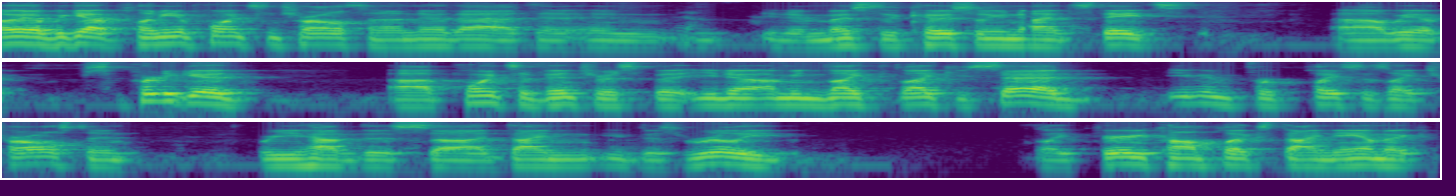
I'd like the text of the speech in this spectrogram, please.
Oh yeah, we got plenty of points in Charleston. I know that, and, and you know most of the coastal United States, uh, we have some pretty good uh, points of interest. But you know, I mean, like like you said, even for places like Charleston, where you have this uh, dy- this really like very complex dynamic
